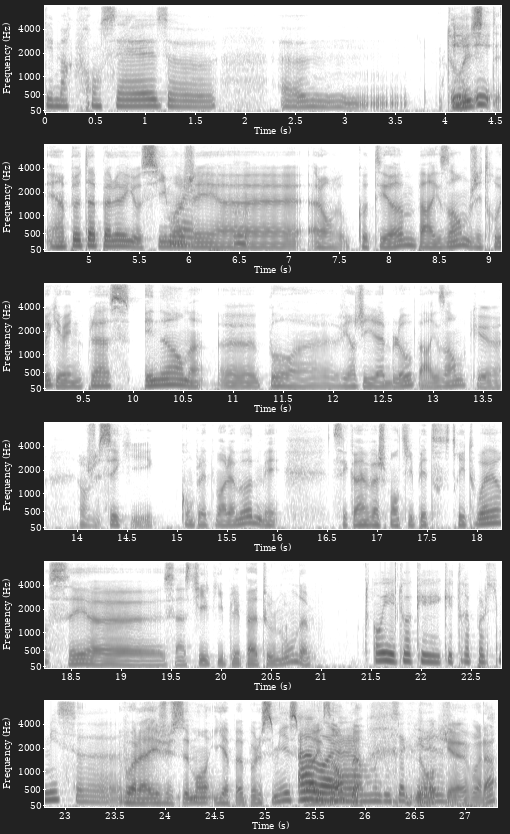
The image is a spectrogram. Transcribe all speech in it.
des marques françaises. Touriste et, un peu tape à l'œil aussi. Moi, Ouais. j'ai. euh, Alors, côté homme, par exemple, j'ai trouvé qu'il y avait une place énorme pour Virgil Abloh, par exemple. Que... Alors, je sais qu'il est complètement à la mode, mais c'est quand même vachement typé de streetwear. C'est euh, un style qui plaît pas à tout le monde. Oui, et toi qui, qui es très Paul Smith. euh, Voilà, et justement, il n'y a pas Paul Smith, Ah par voilà, exemple. mon Dieu. Donc, euh, voilà.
